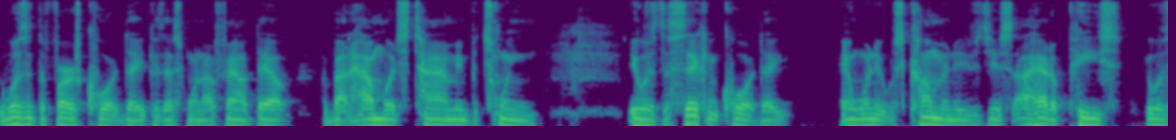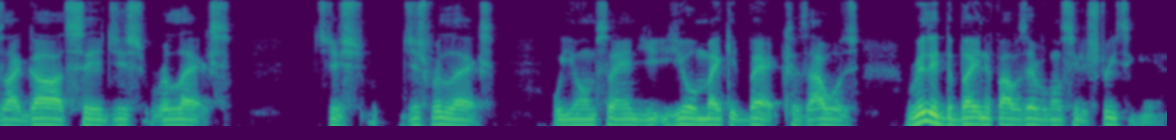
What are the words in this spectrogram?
It wasn't the first court date because that's when I found out about how much time in between. It was the second court date. And when it was coming, it was just, I had a peace. It was like God said, just relax. Just, just relax. Well, you know what I'm saying? You, you'll make it back. Cause I was really debating if I was ever going to see the streets again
